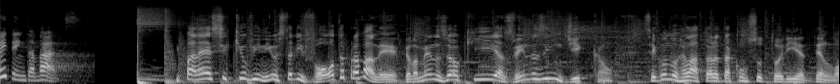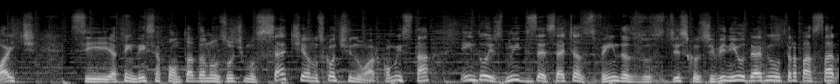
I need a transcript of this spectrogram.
80 watts. E parece que o vinil está de volta para valer, pelo menos é o que as vendas indicam. Segundo o relatório da consultoria Deloitte, se a tendência apontada nos últimos sete anos continuar como está, em 2017 as vendas dos discos de vinil devem ultrapassar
